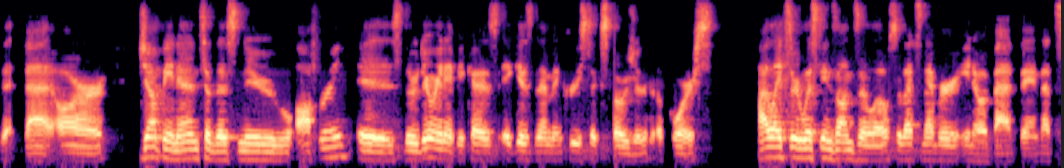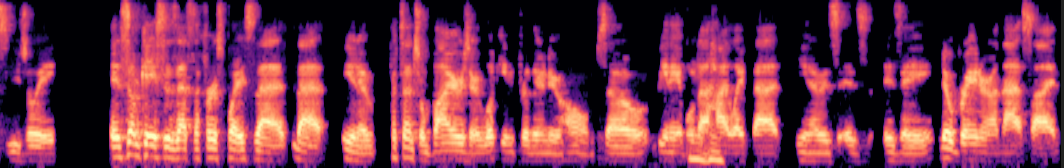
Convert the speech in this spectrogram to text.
that, that are jumping into this new offering is they're doing it because it gives them increased exposure, of course. Highlights their listings on Zillow, so that's never, you know, a bad thing. That's usually in some cases that's the first place that that, you know, potential buyers are looking for their new home. So being able mm-hmm. to highlight that, you know, is is is a no-brainer on that side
